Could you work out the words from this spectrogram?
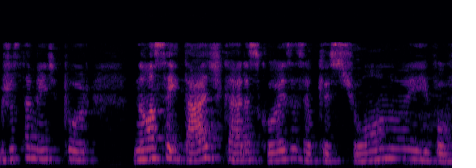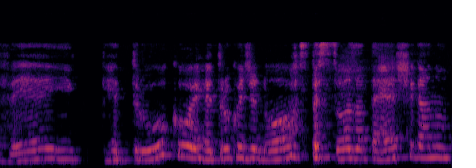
justamente por não aceitar de cara as coisas, eu questiono e vou ver e retruco e retruco de novo as pessoas até chegar no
